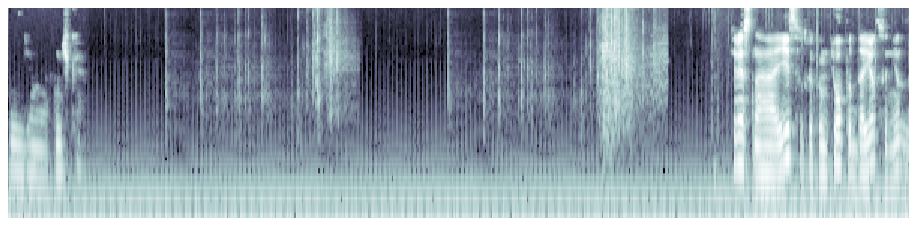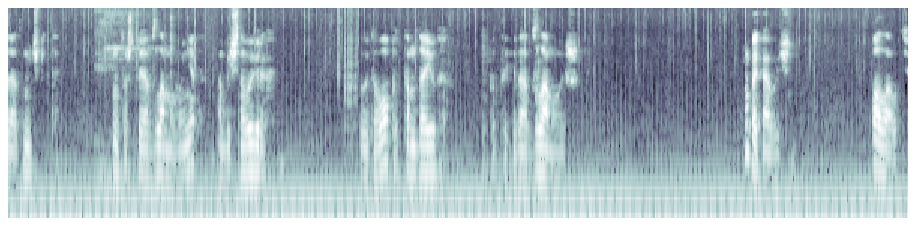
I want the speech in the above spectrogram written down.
Где у меня отмычка? Интересно, а есть вот какой-нибудь опыт дается, нет, за отмычки-то? Ну, то, что я взламываю, нет? Обычно в играх какой-то опыт там дают. Типа ты когда взламываешь. Ну, как обычно. Fallout.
